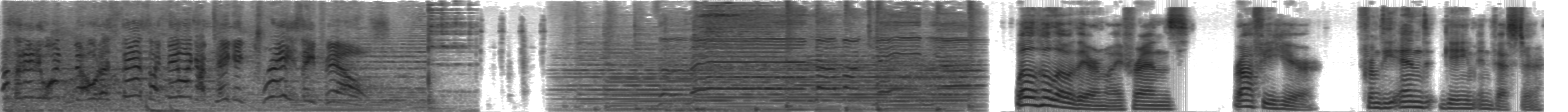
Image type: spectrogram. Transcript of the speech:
Doesn't anyone notice this? I feel like I'm taking crazy pills! Well, hello there, my friends. Rafi here from the End Game Investor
